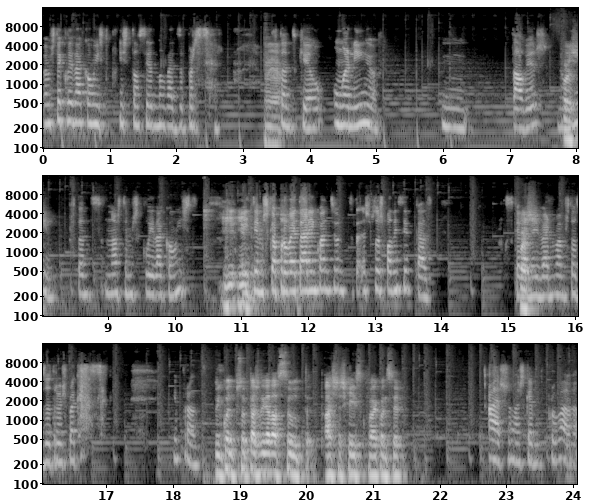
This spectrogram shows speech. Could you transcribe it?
vamos ter que lidar com isto, porque isto tão cedo não vai desaparecer. É. Portanto, que é um aninho, hum, talvez, no pois. mínimo. Portanto, nós temos que lidar com isto. E, e... e, temos que aproveitar enquanto as pessoas podem sair de casa. Porque se calhar pois. no inverno vamos todos outra vez para casa. E pronto. Enquanto pessoa que estás ligada à saúde, achas que é isso que vai acontecer? Acho, acho que é muito provável.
